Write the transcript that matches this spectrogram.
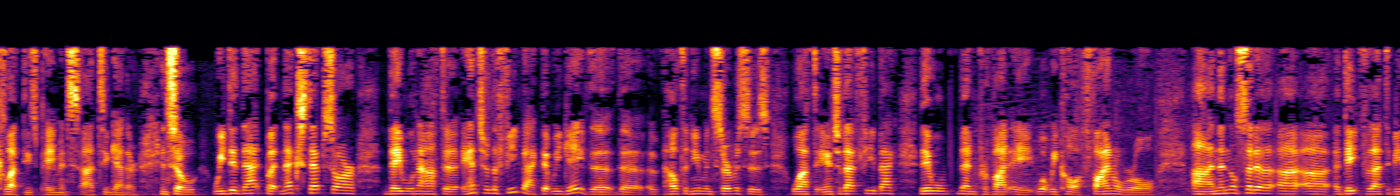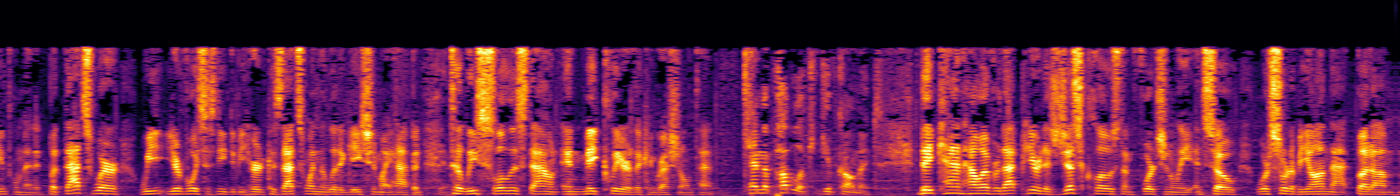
collect these payments uh, together. And so we did that, but next steps are they will now have to answer the feedback that we gave. The, the Health and Human Services will have to answer that feedback. They will then provide a what we call a final rule, uh, and then they'll set a, a, a, date for that to be implemented. But that's where we your voices need to be heard because that's when the litigation might happen yeah. to at least slow this down and make clear the congressional intent. Can the public give comment? They can. However, that period has just closed, unfortunately, and so we're sort of beyond that. But um,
